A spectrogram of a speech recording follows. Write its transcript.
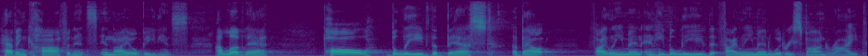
having confidence in thy obedience. I love that. Paul believed the best about Philemon, and he believed that Philemon would respond right.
